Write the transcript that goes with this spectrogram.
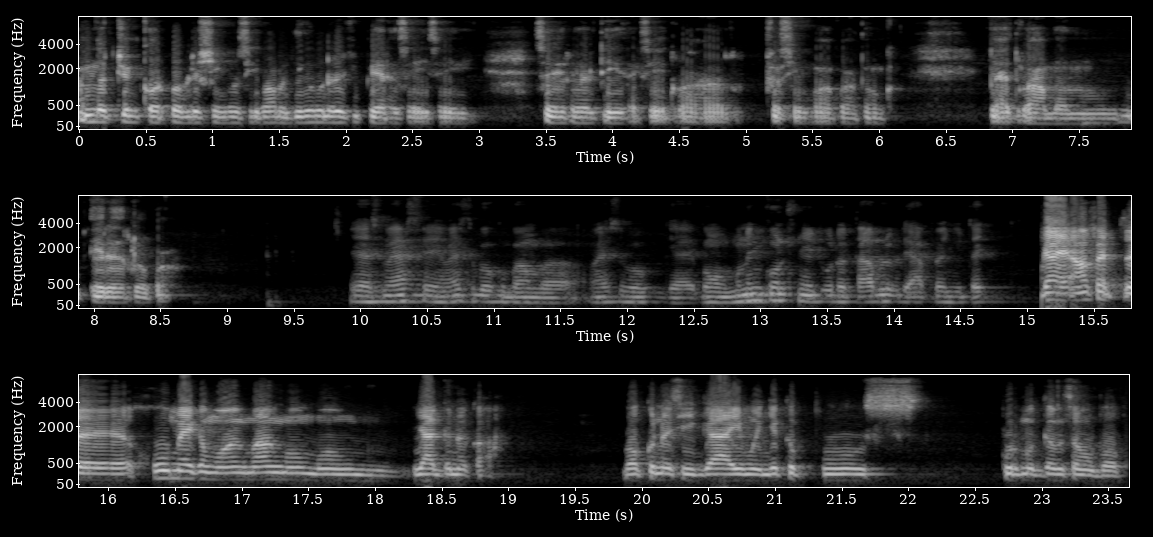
Am na TuneCore publishing aussi boo xam ne di nga mën a récupérer say say say royalties ak say droits facilement quoi. Donc jaay droit moom erreur la quoi. Yes merci merci beaucoup Bamba. Merci beaucoup gars. Yi bon mën nañ continuer tour de table bi après ñu tëj. Gars yi en fait xuumee ko moo maa ngi moom moom yàgg na quoi. Bokk na si gars yi ma njëkk a pousse pour ma gëm sama bopp.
